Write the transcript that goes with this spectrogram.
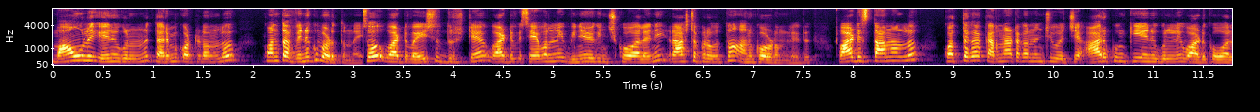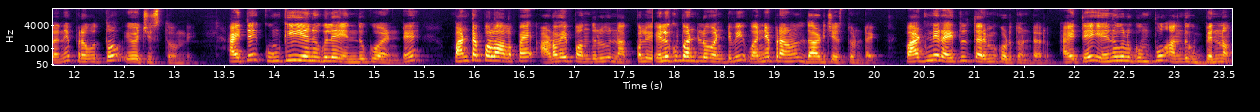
మామూలు ఏనుగులను తరిమి కొట్టడంలో కొంత వెనుకబడుతున్నాయి. సో వాటి వయసు దృష్ట్యా వాటి సేవల్ని వినియోగించుకోవాలని రాష్ట్ర ప్రభుత్వం అనుకోవడం లేదు. వాటి స్థానంలో కొత్తగా కర్ణాటక నుంచి వచ్చే ఆరు కుంకి ఏనుగుల్ని వాడుకోవాలని ప్రభుత్వం యోచిస్తోంది. అయితే కుంకి ఏనుగులే ఎందుకు అంటే పంట పొలాలపై అడవి పందులు నక్కలు ఎలుగుబంట్లు వంటివి వన్యప్రాణులు దాడి చేస్తుంటాయి. వాటిని రైతులు తరిమి కొడుతుంటారు. అయితే ఏనుగుల గుంపు అందుకు భిన్నం.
